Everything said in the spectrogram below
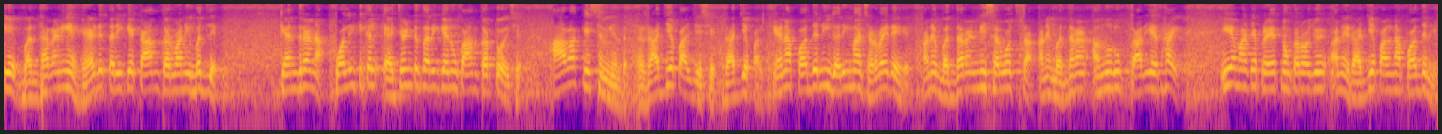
એ બંધારણીય હેડ તરીકે કામ કરવાની બદલે કેન્દ્રના પોલિટિકલ એજન્ટ તરીકેનું કામ કરતો હોય છે. આવા કેસની અંદર રાજ્યપાલ જે છે, રાજ્યપાલ, એના પદની ગરિમા જળવાઈ રહે અને બંધારણની સર્વોચ્ચતા અને બંધારણ અનુરૂપ કાર્ય થાય, એ માટે પ્રયત્નો કરવા જોઈએ અને રાજ્યપાલના પદને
